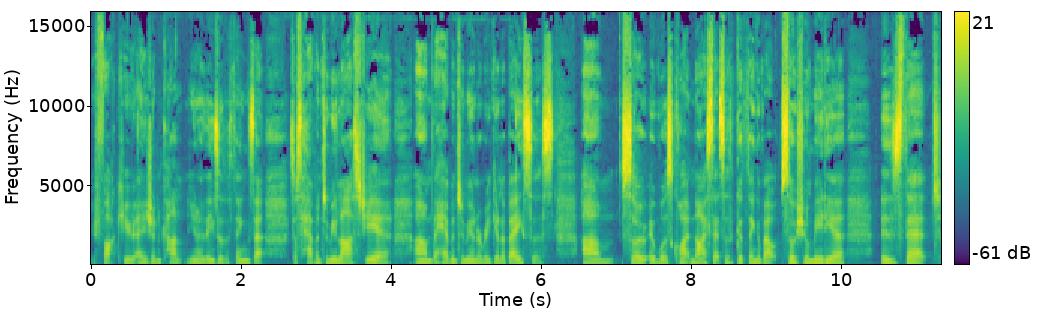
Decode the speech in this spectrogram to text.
you fuck you, Asian cunt. You know, these are the things that just happened to me last year. Um, they happen to me on a regular basis. Um, so it was quite nice. That's a good thing about social media is that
